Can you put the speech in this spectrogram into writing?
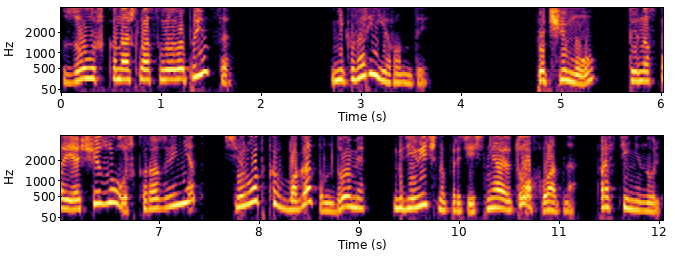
Золушка нашла своего принца?» «Не говори ерунды». «Почему?» Ты настоящая Золушка, разве нет? Сиротка в богатом доме, где вечно притесняют. Ох, ладно, прости, не нуль.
